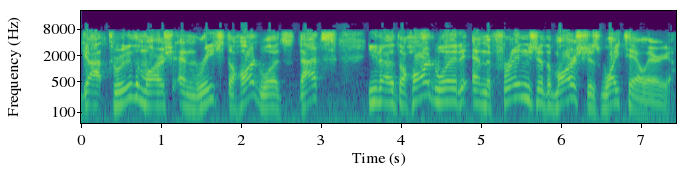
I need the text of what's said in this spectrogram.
got through the marsh and reached the hardwoods, that's you know the hardwood and the fringe of the marsh is whitetail area.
